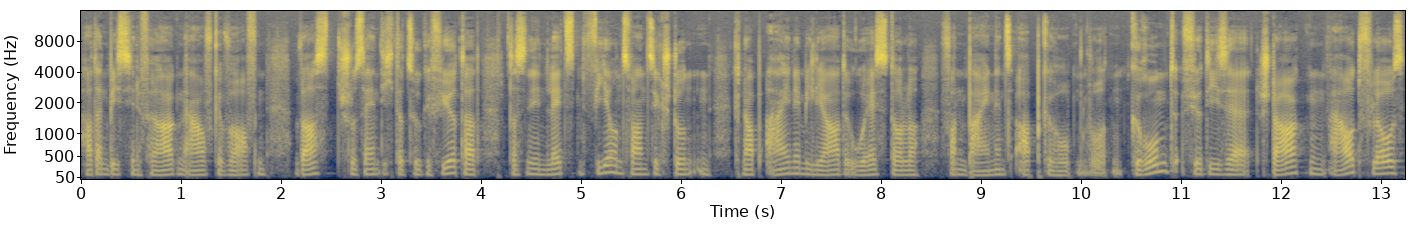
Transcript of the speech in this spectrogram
hat ein bisschen Fragen aufgeworfen, was schlussendlich letztlich dazu geführt hat, dass in den letzten 24 Stunden knapp eine Milliarde US-Dollar von Binance abgehoben wurden. Grund für diese starken Outflows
